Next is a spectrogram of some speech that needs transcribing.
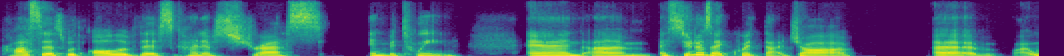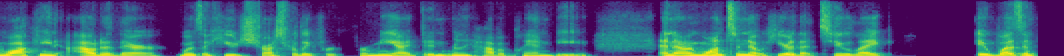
process with all of this kind of stress in between. And um, as soon as I quit that job, uh, walking out of there was a huge stress relief for, for me. I didn't really have a plan B. And I want to note here that too, like it wasn't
